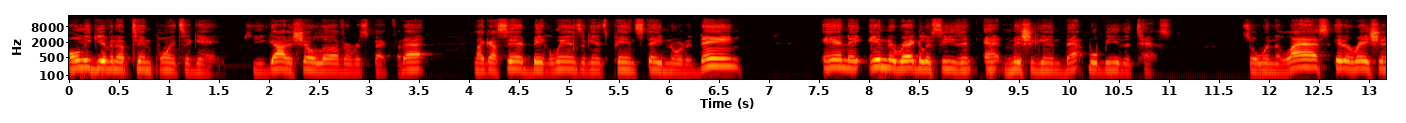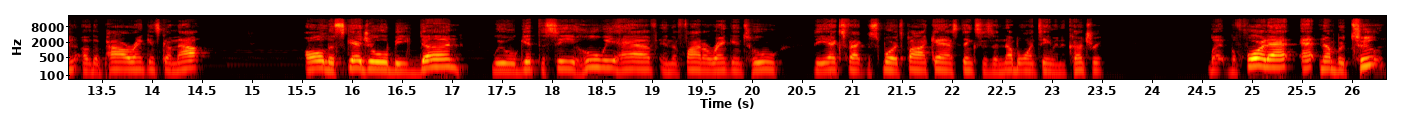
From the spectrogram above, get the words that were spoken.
only giving up 10 points a game. So you got to show love and respect for that. Like I said, big wins against Penn State, Notre Dame, and they end the regular season at Michigan. That will be the test. So when the last iteration of the power rankings come out, all the schedule will be done. We will get to see who we have in the final rankings, who the X Factor Sports podcast thinks is the number one team in the country. But before that, at number two,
